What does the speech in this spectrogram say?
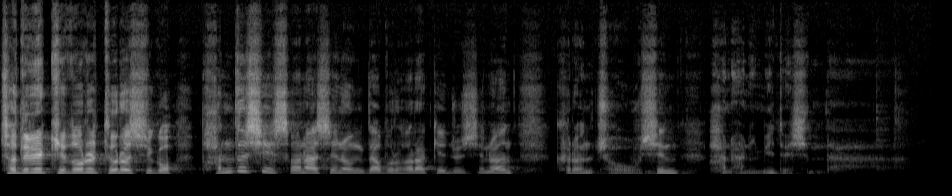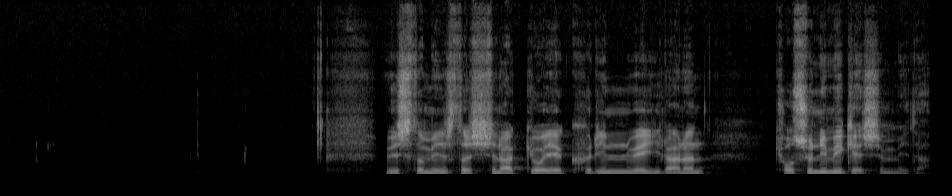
저들의 기도를 들으시고 반드시 선하신 응답을 허락해 주시는 그런 좋으신 하나님이 되신다. 위스터민스터 신학교의 그린웨이라는 교수님이 계십니다.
